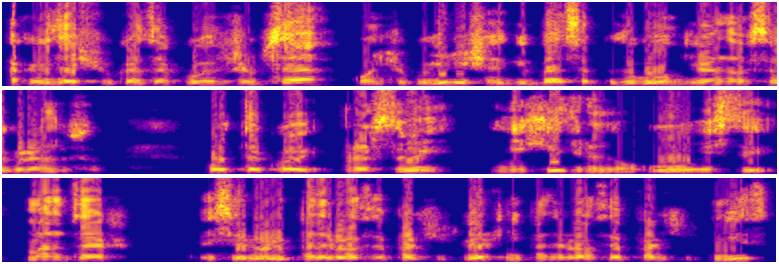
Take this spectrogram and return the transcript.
а когда щука атакует живца, кончик увеличится, сгибается под углом 90 градусов. Вот такой простой, нехитрый, но уловистый монтаж. Если ролик понравился, пальчик вверх, не понравился, пальчик вниз.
